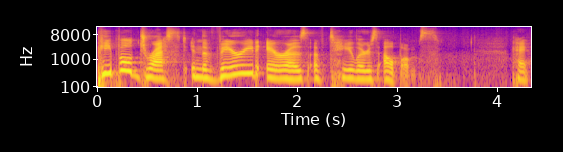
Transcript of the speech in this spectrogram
People dressed in the varied eras of Taylor's albums. Okay,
